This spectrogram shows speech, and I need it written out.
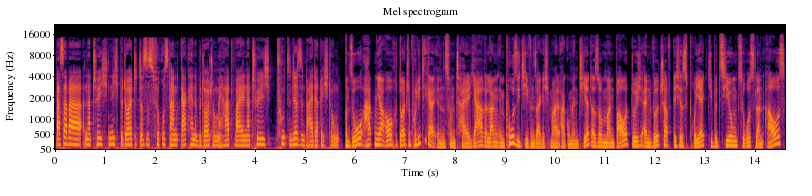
Was aber natürlich nicht bedeutet, dass es für Russland gar keine Bedeutung mehr hat, weil natürlich funktioniert es in beide Richtungen. Und so hatten ja auch deutsche PolitikerInnen zum Teil jahrelang im Positiven, sage ich mal, argumentiert. Also man baut durch ein wirtschaftliches Projekt die Beziehungen zu Russland aus.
